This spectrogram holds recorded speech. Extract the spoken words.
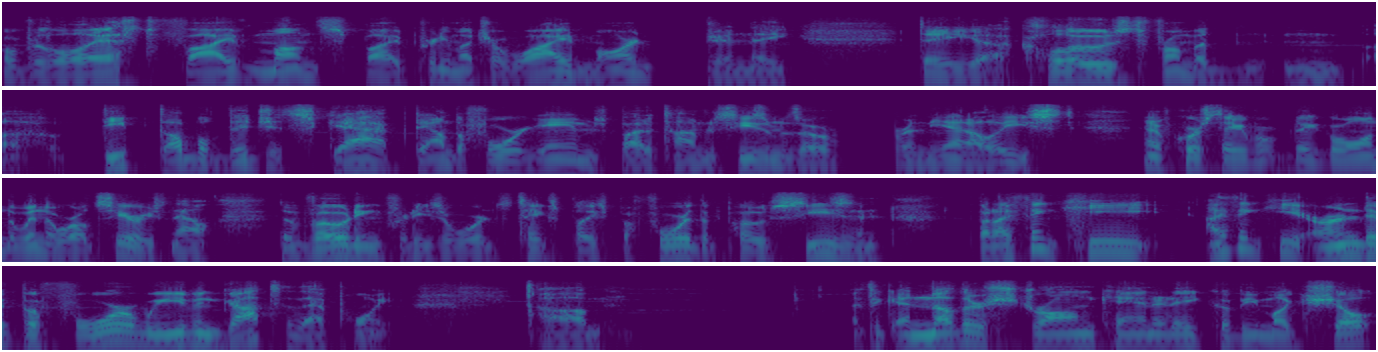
over the last five months by pretty much a wide margin. They they uh, closed from a, a, deep double digits gap down to four games by the time the season was over in the NL East. And of course, they they go on to win the World Series. Now, the voting for these awards takes place before the postseason, but I think he I think he earned it before we even got to that point. Um, I think another strong candidate could be Mike Shildt,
